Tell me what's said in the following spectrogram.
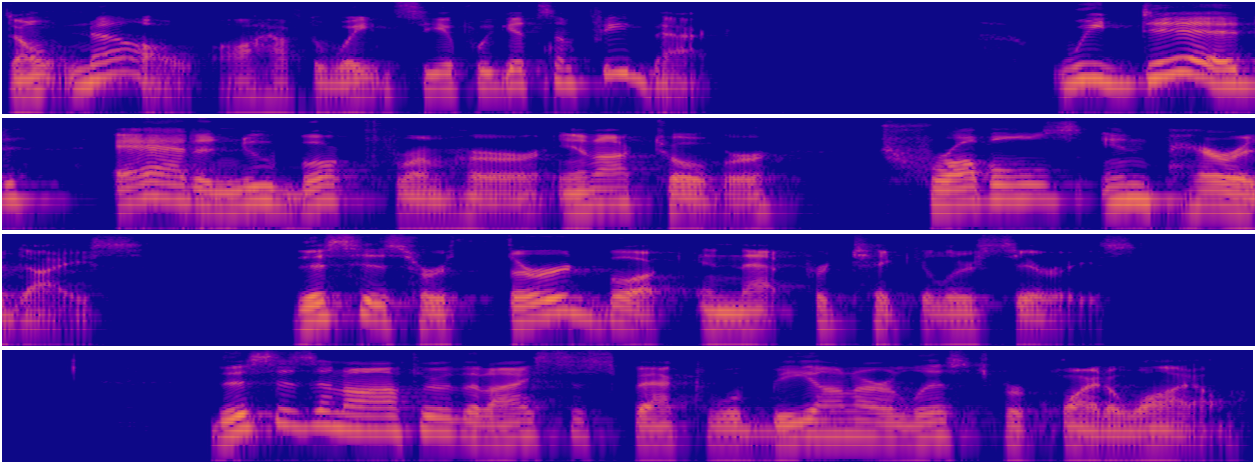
Don't know. I'll have to wait and see if we get some feedback. We did add a new book from her in October Troubles in Paradise. This is her third book in that particular series. This is an author that I suspect will be on our list for quite a while.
